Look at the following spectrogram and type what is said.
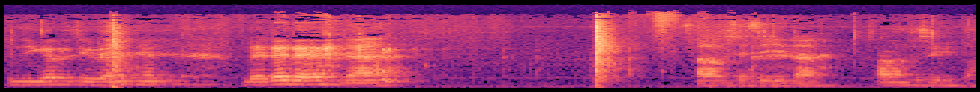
anjing gak lucu banget dadah dadah salam sesi kita. Salam sesi kita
